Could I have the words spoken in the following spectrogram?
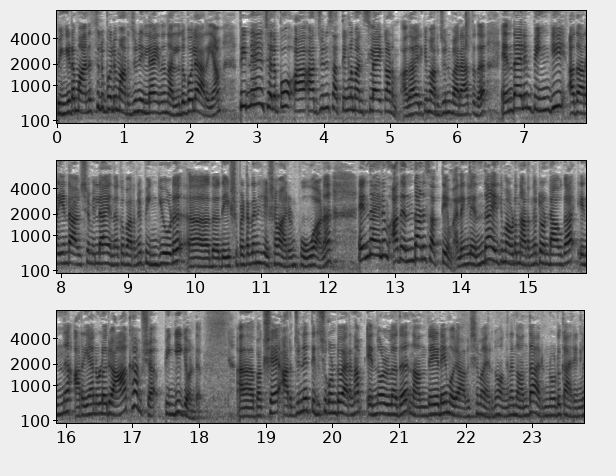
പിങ്കിയുടെ മനസ്സിൽ പോലും അർജുൻ ഇല്ല എന്ന് നല്ലതുപോലെ അറിയാം. പിന്നെ ചിലപ്പോൾ അർജുന് സത്യങ്ങൾ മനസ്സിലായി കാണും. അതായിരിക്കും അർജുൻ വരാത്തത്. എന്തായാലും പിങ്കി അത് അറിയേണ്ട ആവശ്യമില്ല എന്നൊക്കെ പറഞ്ഞ് പിങ്കിയോട് ദേഷ്യപ്പെട്ടതിന് ശേഷം അരുൺ പോവാണ് എന്തായാലും അതെന്താണ് സത്യം? അല്ലെങ്കിൽ എന്തായിരിക്കും അവിടെ നടന്നിട്ടുണ്ടാവുക എന്ന് അറിയാനുള്ള ഒരു ആകാംക്ഷ പിങ്കിക്കുണ്ട്. പക്ഷേ അർജുനെ തിരിച്ചു കൊണ്ടുവരണം എന്നുള്ളത് നന്ദയുടെയും ഒരു ആവശ്യമായിരുന്നു. അങ്ങനെ നന്ദ അരുണിനോട് കാര്യങ്ങൾ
